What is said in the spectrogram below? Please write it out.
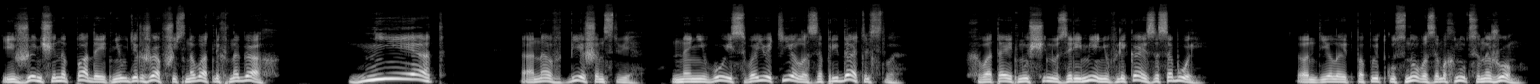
и женщина падает, не удержавшись на ватных ногах. «Нет!» Она в бешенстве, на него и свое тело за предательство. Хватает мужчину за ремень, увлекая за собой. Он делает попытку снова замахнуться ножом,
